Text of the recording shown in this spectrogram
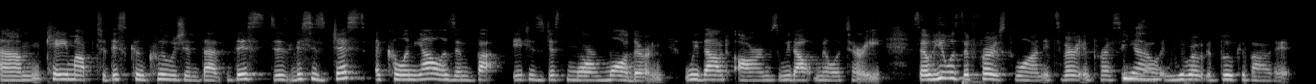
um, came up to this conclusion that this this is just a colonialism, but it is just more modern, without arms, without military. So he was the first one. It's very impressive, yeah. you know, and he wrote a book about it.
